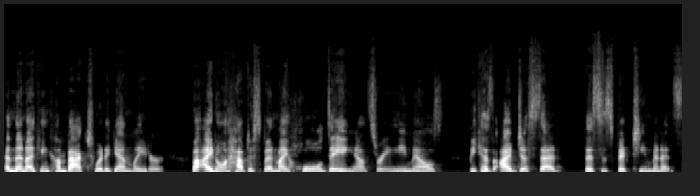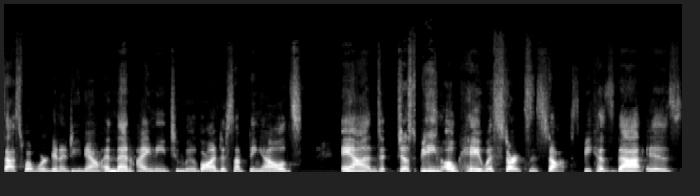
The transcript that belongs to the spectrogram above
and then I can come back to it again later. But I don't have to spend my whole day answering emails because I've just said, this is 15 minutes. That's what we're going to do now. And then I need to move on to something else and just being okay with starts and stops because that is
